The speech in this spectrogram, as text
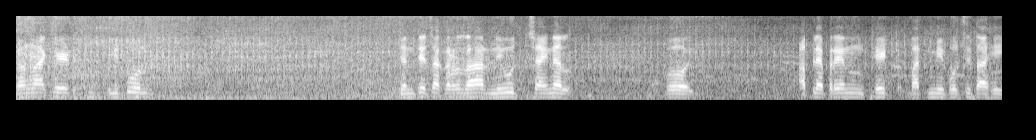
गंगाखेड इथून जनतेचा कर्णधार न्यूज चॅनल व आपल्यापर्यंत थेट बातमी पोचत आहे.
